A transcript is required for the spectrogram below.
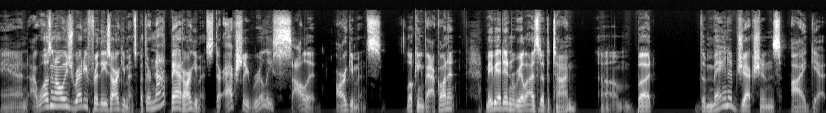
And I wasn't always ready for these arguments, but they're not bad arguments. They're actually really solid arguments looking back on it. Maybe I didn't realize it at the time, um, but the main objections I get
